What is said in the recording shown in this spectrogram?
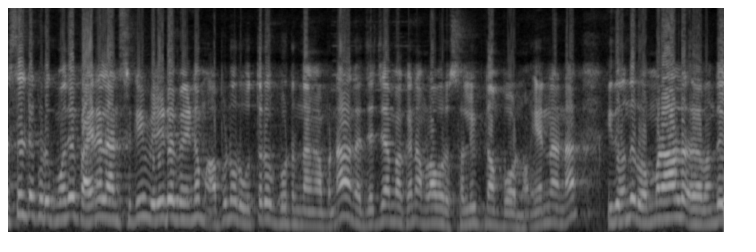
ரிசல்ட்டு கொடுக்கும்போதே ஃபைனல் ஆன்சருக்கையும் வெளியிட வேண்டும் அப்படின்னு ஒரு உத்தரவு போட்டிருந்தாங்க அப்படின்னா அந்த ஜட்ஜ் அம்மாவுக்கு நம்மளாம் ஒரு சல்யூட் தான் போடணும். என்னன்னா இது வந்து ரொம்ப நாள் வந்து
